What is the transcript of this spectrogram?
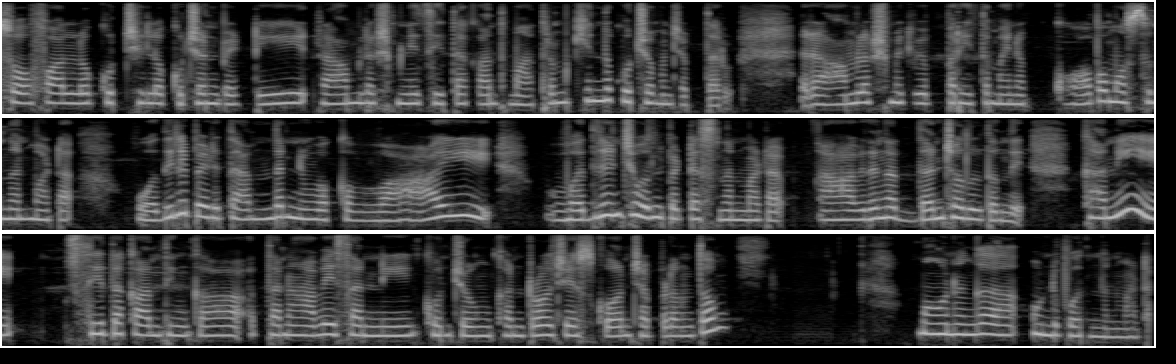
సోఫాల్లో కుర్చీలో కూర్చొని పెట్టి రామలక్ష్మిని సీతాకాంత్ మాత్రం కింద కూర్చోమని చెప్తారు. రామలక్ష్మికి విపరీతమైన కోపం వస్తుందన్నమాట. వదిలిపెడితే అందరినీ ఒక వాయి వదిలించి వదిలిపెట్టేస్తుంది అనమాట ఆ విధంగా దంచి వదులుతుంది. కానీ సీతాకాంత్ ఇంకా తన ఆవేశాన్ని కొంచెం కంట్రోల్ చేసుకో అని చెప్పడంతో మౌనంగా ఉండిపోతుందనమాట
